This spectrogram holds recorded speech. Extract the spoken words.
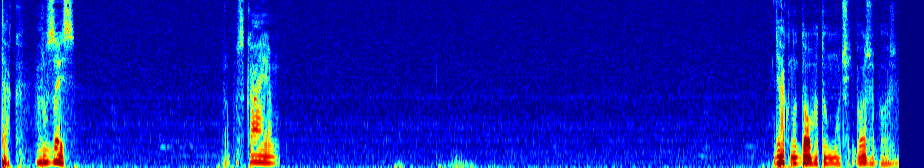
Так, грузись. Пропускаємо. Як воно довго то мучить, боже боже.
